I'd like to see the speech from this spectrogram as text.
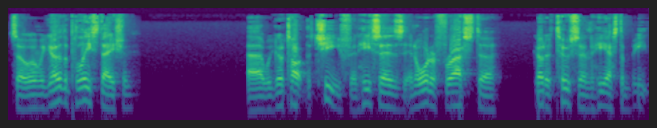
So when we go to the police station, uh, we go talk to the chief, and he says in order for us to go to Twoson, he has to beat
